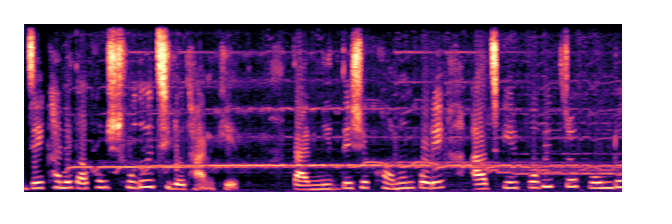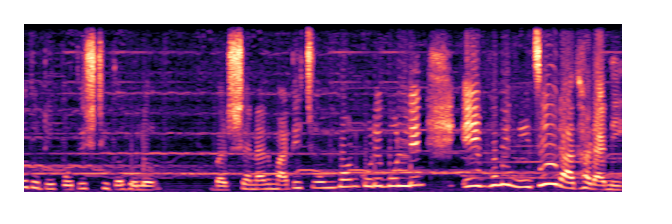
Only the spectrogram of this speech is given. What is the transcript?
যেখানে তখন শুধুই ছিল ধানক্ষেত তার নির্দেশে খনন করে আজকের পবিত্র কুণ্ড দুটি প্রতিষ্ঠিত হলো। বর্ষানার মাটি চুম্বন করে বললেন, এই ভূমি নিজেই রাধা রানী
